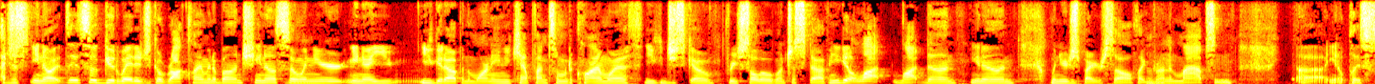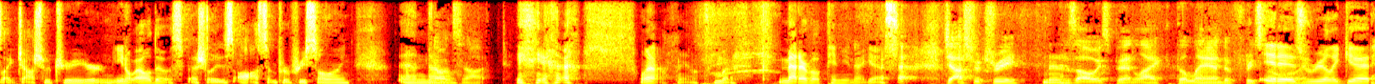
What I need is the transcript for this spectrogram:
I just, you know, it's, a good way to just go rock climbing a bunch, you know. So when you're, you know, you you get up in the morning and you can't find someone to climb with, you could just go free solo a bunch of stuff, and you get a lot lot done, you know. And when you're just by yourself, like running laps and uh, you know places like Joshua Tree or you know Eldo especially is awesome for free soloing. And No, um, it's not. yeah, well, you know, matter of opinion, I guess. Joshua Tree has always been like the land of free soloing. It is really good.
